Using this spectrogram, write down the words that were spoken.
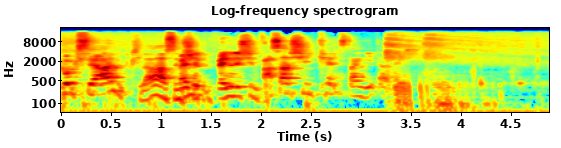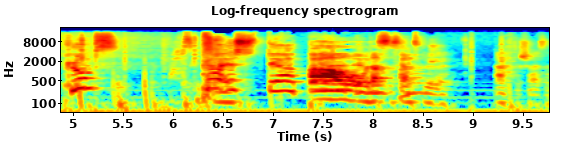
Guck's dir an. klar. Wenn du, wenn du nicht den Wasserschied kennst, dann geht das nicht. Plumps. Da ist der Ball. Au, das ist ganz blöd. Ach du Scheiße.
